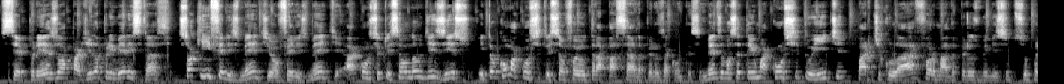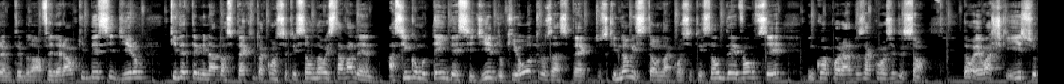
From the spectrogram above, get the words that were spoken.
ser preso a partir da primeira instância. Só que, infelizmente ou felizmente, a Constituição não diz isso. Então, como a Constituição foi ultrapassada pelos acontecimentos, você tem uma constituinte particular formada pelos ministros do Supremo Tribunal Federal que decidiram que determinado aspecto da Constituição não está valendo, assim como tem decidido que outros aspectos que não estão na Constituição devam ser incorporados à Constituição. Então, eu acho que isso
